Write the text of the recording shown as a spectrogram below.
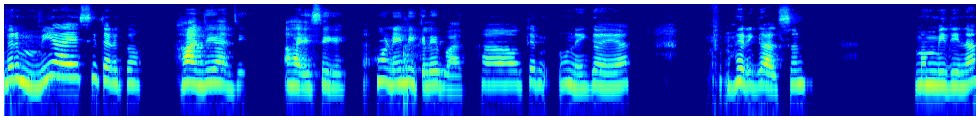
ਮੇਰੇ ਮੰਮੀ ਆਏ ਸੀ ਤੇਰੇ ਕੋ ਹਾਂਜੀ ਹਾਂਜੀ ਆਏ ਸੀਗੇ। ਹੁਣੇ ਨਿਕਲੇ ਬਾਹਰ। ਹਾਂ ਉਹ ਤੇ ਹੁਣੇ ਹੀ ਗਏ ਆ। ਮੇਰੀ ਗੱਲ ਸੁਣ। ਮੰਮੀ ਦੀ ਨਾ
